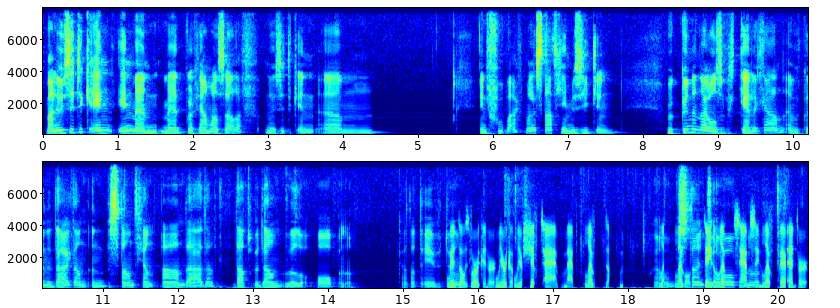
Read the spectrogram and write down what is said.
Maar nu zit ik in, in mijn, mijn programma zelf. Nu zit ik in, ehm in Foobar, maar er staat geen muziek in. We kunnen naar onze verkenner gaan en we kunnen daar dan een bestand gaan aanduiden dat we dan willen openen. Ik ga dat even doen. Windows worker. Shift tab. Map left. Level. Data left. Samsung left. Enter.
